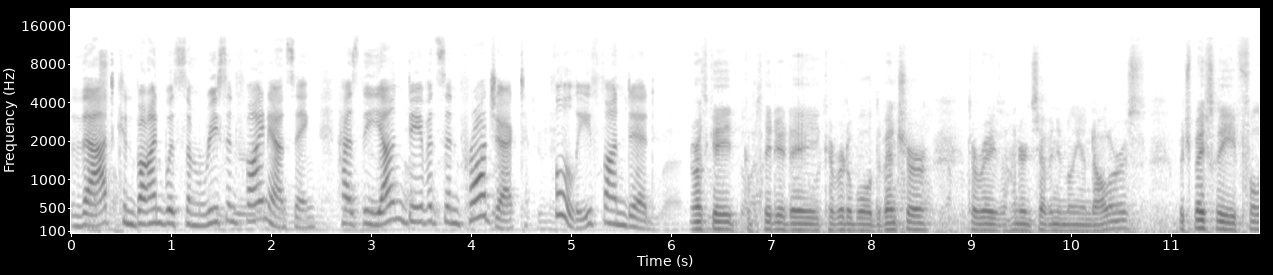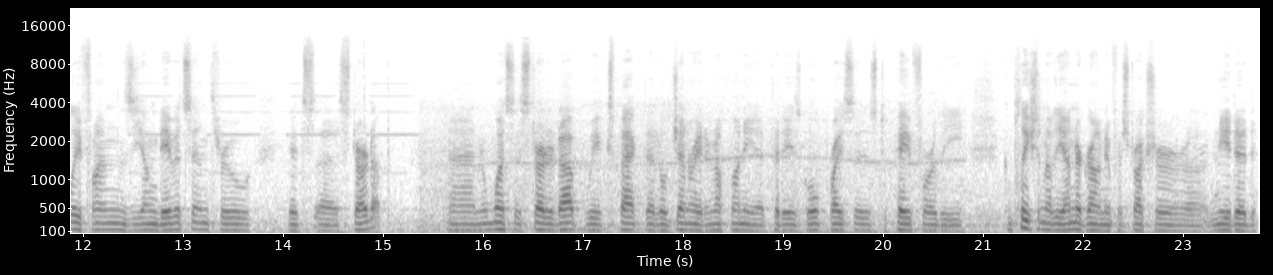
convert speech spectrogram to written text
That, combined with some recent financing, has the Young Davidson project fully funded. Northgate completed a convertible debenture to raise $170 million, which basically fully funds Young Davidson through its uh, startup. And once it's started up, we expect that it'll generate enough money at today's gold prices to pay for the completion of the underground infrastructure uh, needed.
